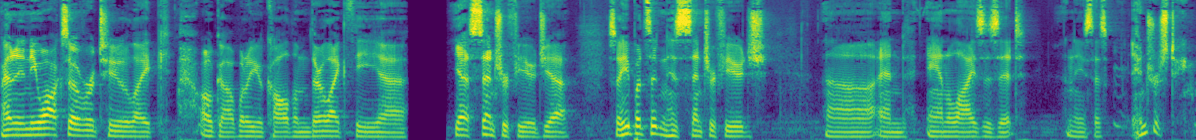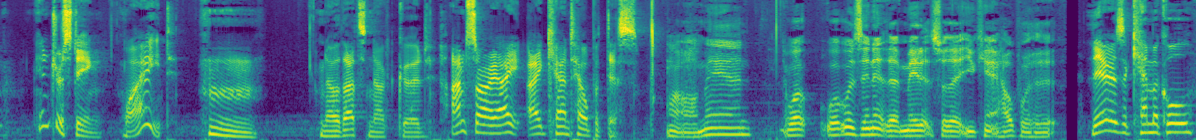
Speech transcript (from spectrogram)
And then he walks over to, like, oh god, what do you call them? They're like the, uh, yeah, centrifuge, yeah. So he puts it in his centrifuge uh, and analyzes it. And he says, interesting. Interesting. White. Hmm. No, that's not good. I'm sorry, I, I can't help with this. Oh man, what what was in it that made it so that you can't help with it? There's a chemical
